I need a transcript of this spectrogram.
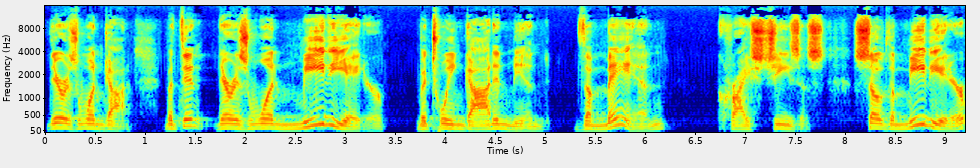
There is one God, but then there is one mediator between God and men, the man, Christ Jesus. So the mediator,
